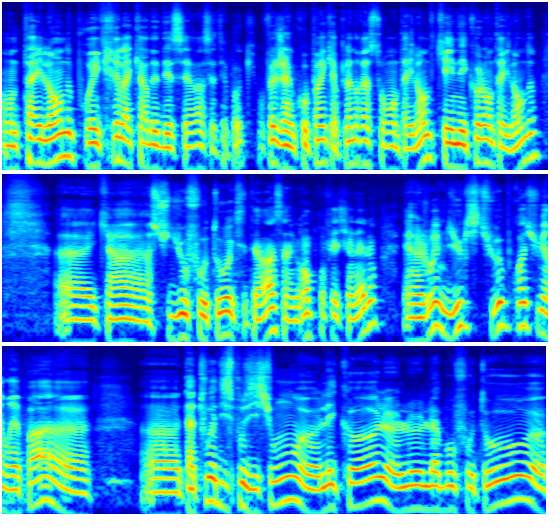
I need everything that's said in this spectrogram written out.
en Thaïlande pour écrire la carte des desserts à cette époque. En fait, j'ai un copain qui a plein de restaurants en Thaïlande, qui a une école en Thaïlande. Euh, qui a un studio photo, etc. C'est un grand professionnel. Et un jour, il me dit Hugues, si tu veux, pourquoi tu viendrais pas euh, euh, T'as tout à disposition, euh, l'école, le labo photo. euh,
